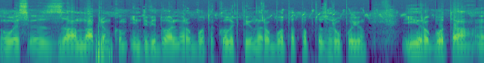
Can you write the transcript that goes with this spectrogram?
Ось е, за напрямком індивідуальна робота, колективна робота, тобто з групою, і робота е,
